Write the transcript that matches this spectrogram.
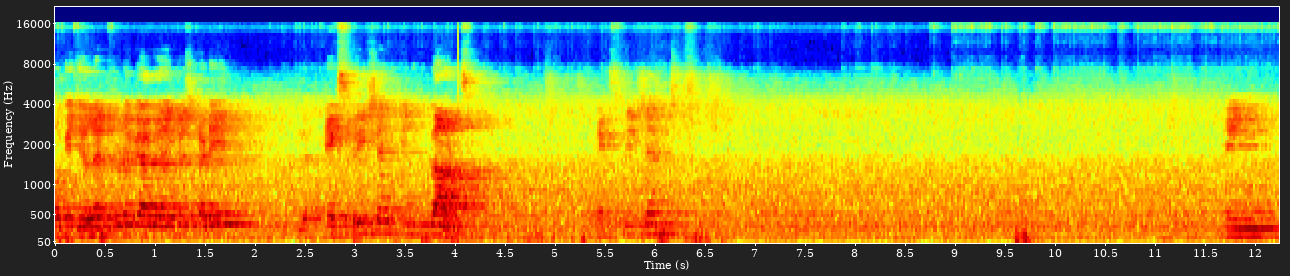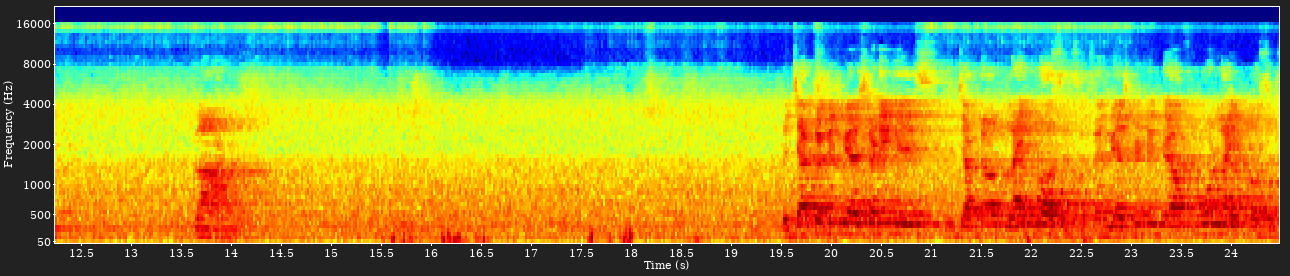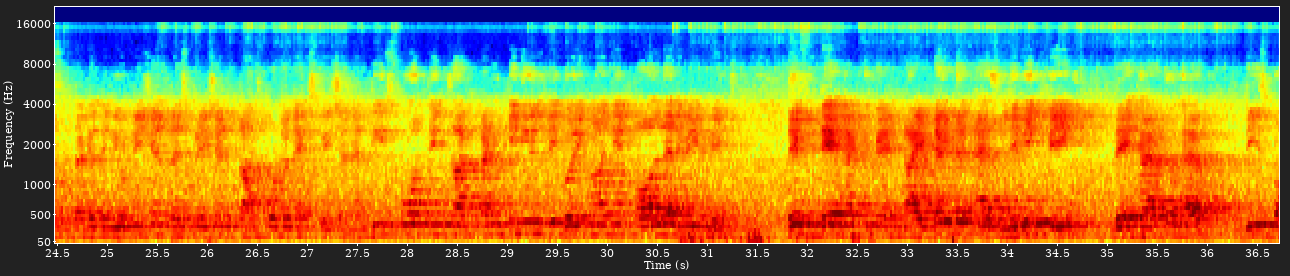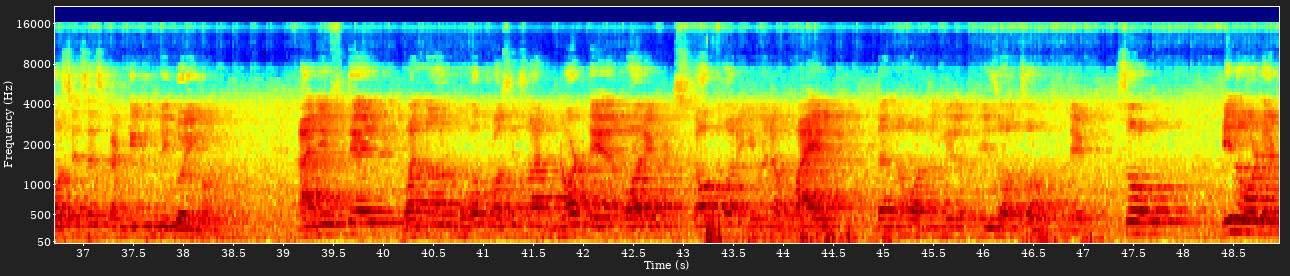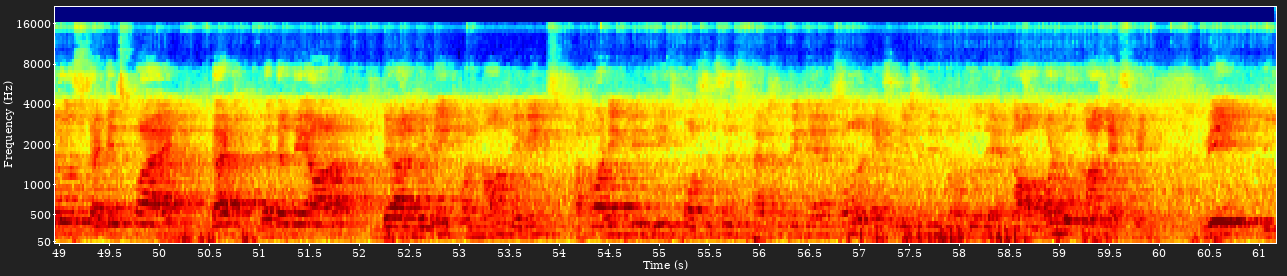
Okay children, today we are going to study the excretion in plants. Excretion in plants. The chapter which we are studying is chapter of life processes and we are splitting there are four life processes that is the nutrition, respiration, transport and excretion and these four things are continuously going on in all the living beings. If they have to be entitled as living beings, they have to have these processes continuously going on. And if there one or more processes are not there or if it stops for even a while, then the organism is also dead. So in order to satisfy that whether they are they are living or non-living accordingly these processes have to be there so excretion is also there now what do plants excrete we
